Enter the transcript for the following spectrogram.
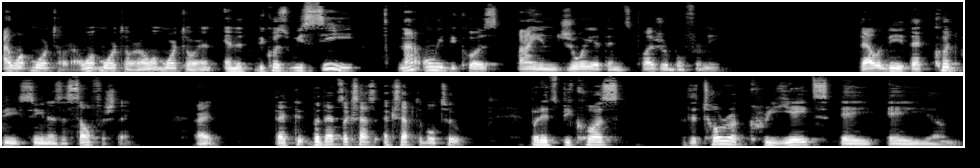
I want more Torah. I want more Torah. I want more Torah. And, and it, because we see, not only because I enjoy it and it's pleasurable for me, that would be, that could be seen as a selfish thing, right? That could, but that's access, acceptable too. But it's because the Torah creates a a um,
